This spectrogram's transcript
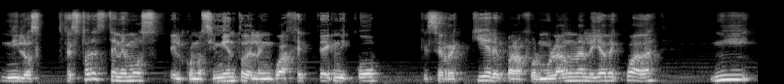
ni los gestores tenemos el conocimiento del lenguaje técnico que se requiere para formular una ley adecuada, ni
